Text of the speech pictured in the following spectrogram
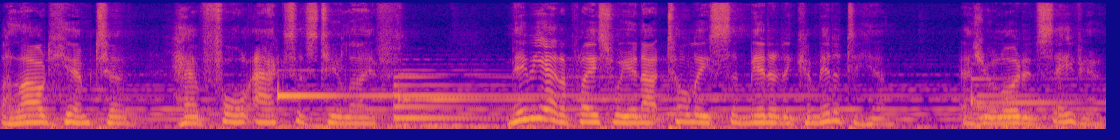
allowed Him to have full access to your life. Maybe you're at a place where you're not totally submitted and committed to Him as your Lord and Savior.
